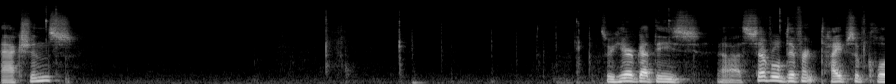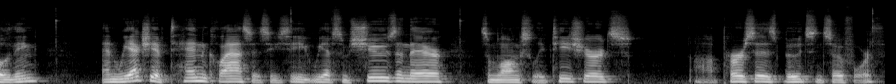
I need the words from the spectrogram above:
actions. So here I've got these uh, several different types of clothing and we actually have 10 classes. You see we have some shoes in there, some long sleeve t-shirts, uh, purses, boots, and so forth.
